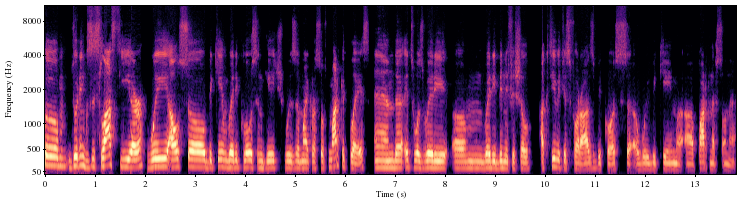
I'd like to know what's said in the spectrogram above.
um, during this last year, we also became very close engaged with the Microsoft Marketplace, and uh, it was very, um, very beneficial activities for us because uh, we became uh, partners on a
